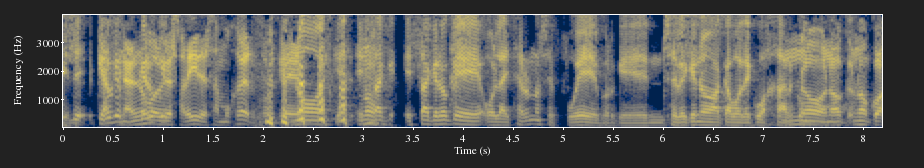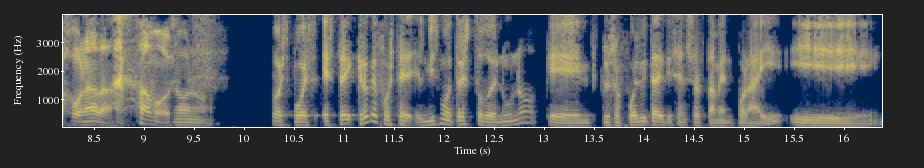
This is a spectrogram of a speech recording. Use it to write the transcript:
sí, sí. creo que al final no volvió a salir esa mujer. Porque... No, es que esta, creo que o la echaron o se fue porque se ve que no acabó de cuajar. No, no, no cuajó nada. Vamos. No, no. Pues, pues este, creo que fue este, el mismo 3 todo en uno, que incluso fue el Vitality Sensor también por ahí, y,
